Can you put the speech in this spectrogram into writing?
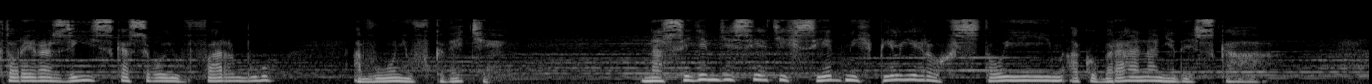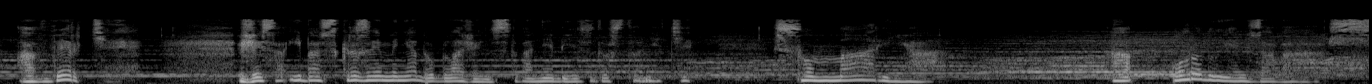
ktoré raz získa svoju farbu a vôňu v kvete. Na 77 pilieroch stojím ako brána nebeská. A verte, že sa iba skrze mňa do blaženstva nebies dostanete. Som Mária a orodujem za vás.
